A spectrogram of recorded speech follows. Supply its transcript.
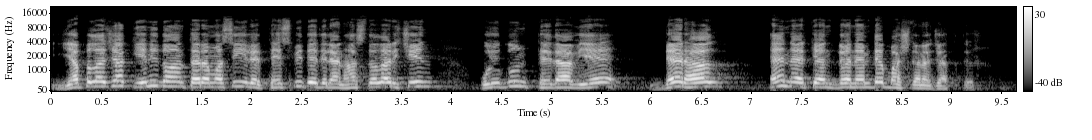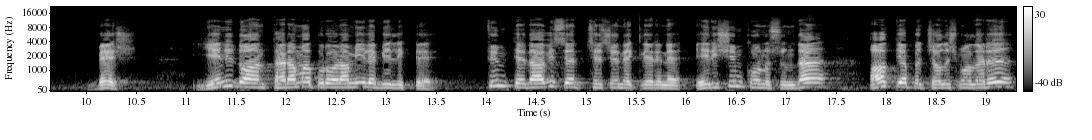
Yapılacak yeni doğan taraması ile tespit edilen hastalar için uygun tedaviye derhal en erken dönemde başlanacaktır. 5. Yeni doğan tarama programı ile birlikte tüm tedavi seçeneklerine erişim konusunda altyapı çalışmaları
